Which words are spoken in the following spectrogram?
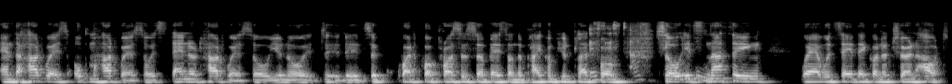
and the hardware is open hardware. So it's standard hardware. So, you know, it, it, it's a quad core processor based on the Pi Compute platform. So it's nothing where I would say they're going to churn out.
